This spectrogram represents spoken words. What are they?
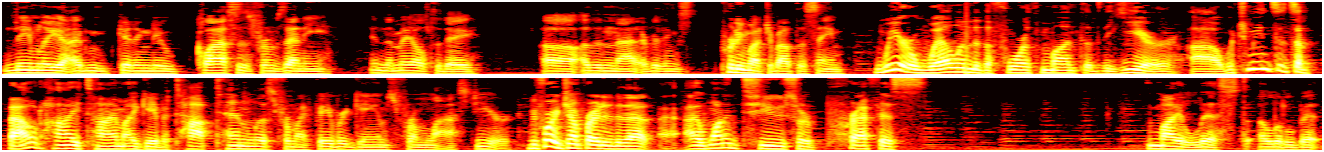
namely, I'm getting new glasses from Zenni in the mail today. Uh, other than that, everything's pretty much about the same. We are well into the fourth month of the year, uh, which means it's about high time I gave a top 10 list for my favorite games from last year. Before I jump right into that, I wanted to sort of preface my list a little bit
